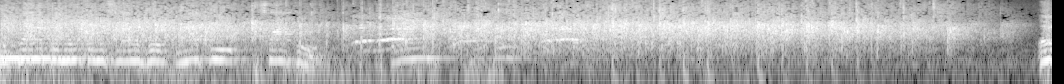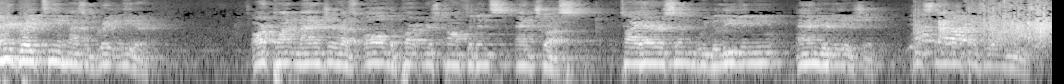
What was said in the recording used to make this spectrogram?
mechanical maintenance manager, Matthew Stampu. Every great team has a great leader. Our plant manager has all the partners' confidence and trust. Ty Harrison, we believe in you and your leadership. Stand up as you.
